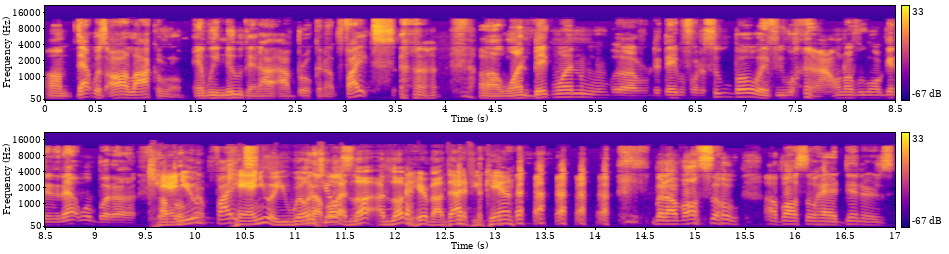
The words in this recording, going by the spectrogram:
um, that was our locker room and we knew that I, have broken up fights. Uh, one big one uh, the day before the super bowl if you i don't know if we want to get into that one but uh, can you? fights, can you? Are you willing to? Also... I'd, lo- I'd love to hear about that if you can. But i've also i've also had dinners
